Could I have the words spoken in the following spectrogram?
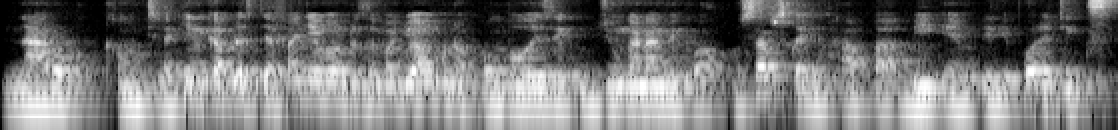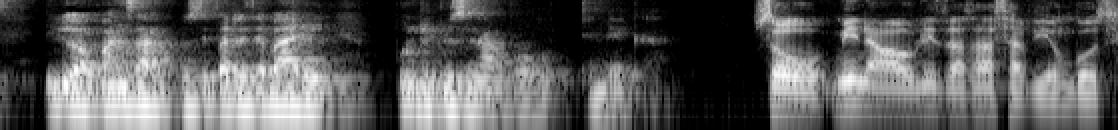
Narok County. Lakini kabla sijafanya hivyo, mtazamaji wangu, nakuomba uweze kujiunga nami kwa kusubscribe hapa BM Daily Politics ili wa kwanza kuzipata habari punde tu zinapotendeka. So mi nawauliza sasa viongozi,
